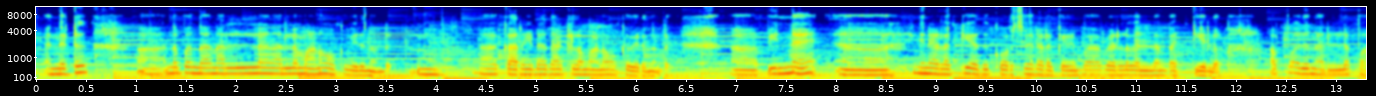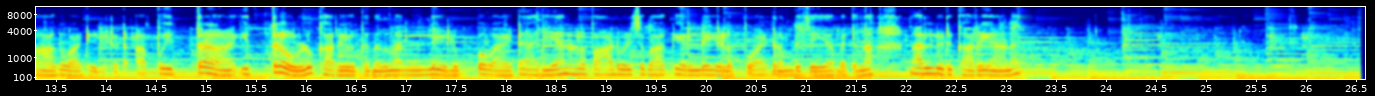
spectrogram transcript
എന്നിട്ട് എന്നിപ്പോൾ എന്താ നല്ല നല്ല മണമൊക്കെ വരുന്നുണ്ട്. കറിയുടേതായിട്ടുള്ള മണമൊക്കെ വരുന്നുണ്ട്. പിന്നെ ഇങ്ങനെ ഇളക്കി അത് കുറച്ച് നേരം ഇളക്കി കഴിയുമ്പോൾ ആ വെള്ളമെല്ലാം പറ്റിയല്ലോ. അപ്പോൾ അത് നല്ല പാകമായിട്ട് ഇട്ടിട്ടുണ്ട് അപ്പോൾ ഇത്ര ഇത്ര ഉള്ളൂ കറി വെക്കുന്നത്. നല്ല എളുപ്പമായിട്ട് അരിയാനുള്ള പാടൊഴിച്ച് ബാക്കി എല്ലാം എളുപ്പമായിട്ട് നമുക്ക് ചെയ്യാൻ പറ്റുന്ന നല്ലൊരു കറിയാണ്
